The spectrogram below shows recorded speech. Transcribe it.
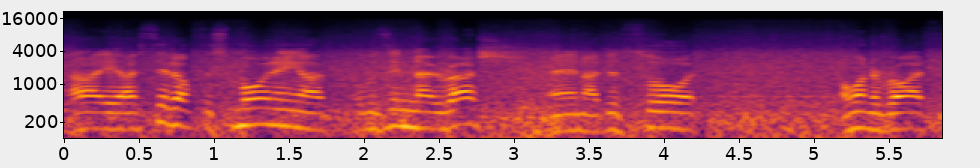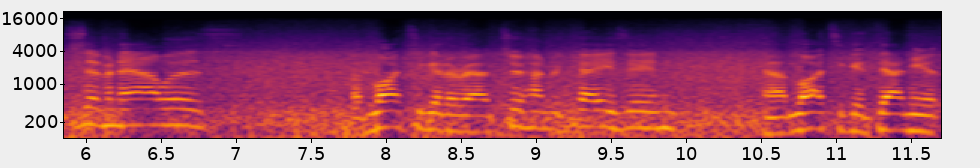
I, I set off this morning, I was in no rush, and I just thought I want to ride for seven hours. I'd like to get around 200 Ks in, and I'd like to get down here at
